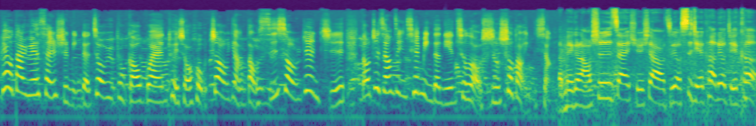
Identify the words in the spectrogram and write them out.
还有大约三十名的教育部高官，退休后照样到私校任职，导致将近千名的年轻老师受到影响。每个老师在学校只有四节课、六节课，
